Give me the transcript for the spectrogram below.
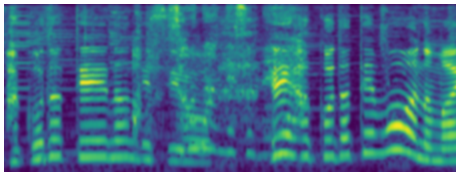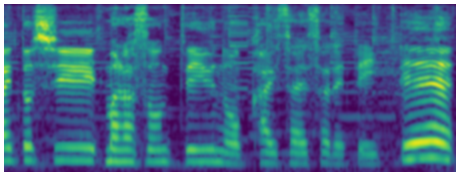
函館なんですよ。ですね。で函館もあの毎年マラソンっていうのを開催されていて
